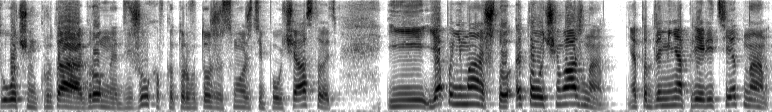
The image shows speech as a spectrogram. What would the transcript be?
очень крутая, огромная движуха, в которой вы тоже сможете поучаствовать. И я понимаю, что это очень важно, это для меня приоритетно,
